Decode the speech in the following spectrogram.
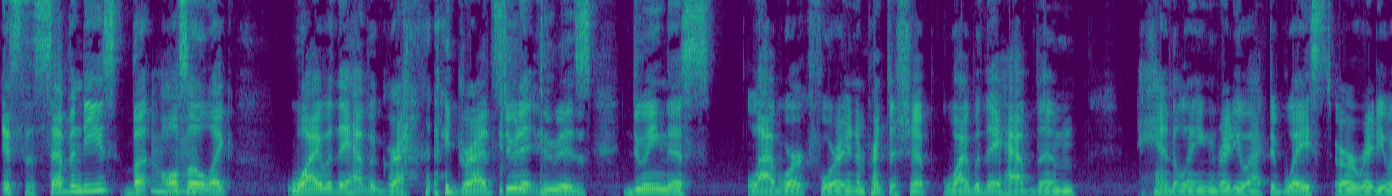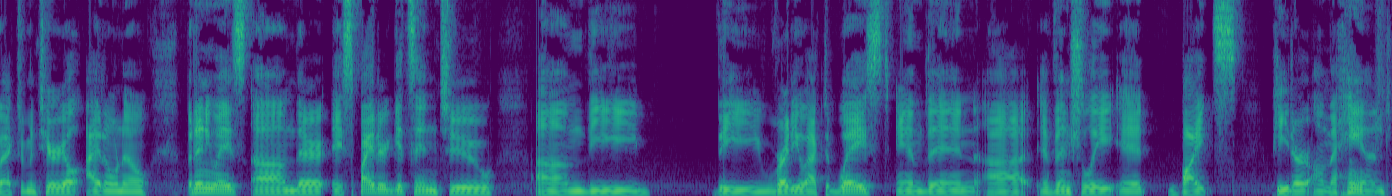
it's the 70s but Mhm. also like why would they have a grad a grad student who is doing this lab work for an apprenticeship? Why would they have them handling radioactive waste or radioactive material? I don't know. But anyways um there a spider gets into um the the radioactive waste and then uh eventually it bites peter on the hand.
